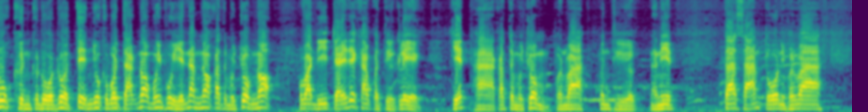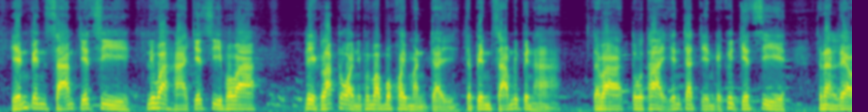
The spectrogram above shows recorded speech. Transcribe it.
ลุกขึ้นกระโดดโลดเต้นอยู่กับบจักเนาะบ่มีผู้เห็นนำเนาะครับท่านผู้ชมเนาะเพราะว่าดีใจได้ครับก็ถือเลขเจ็ดหาครับท่านผู้ชมเพิ่นว่าเพิ่นถือนันนี่ตาสามตัวนี่เพิ่นว่าเห็นเป็นสามเจ็ดสี่หรือว่าหาเจ็ดสี่เพราะว่าเลขลักร้อยนี่เพิ่นว่าบ่ค่อยมั่นใจ จะเป็นสามหรือเป็นหาแต่ว่าตัวท้ายเห็นชัดเจนก็คือเจ็ดสี่ฉะนั้นแล้ว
